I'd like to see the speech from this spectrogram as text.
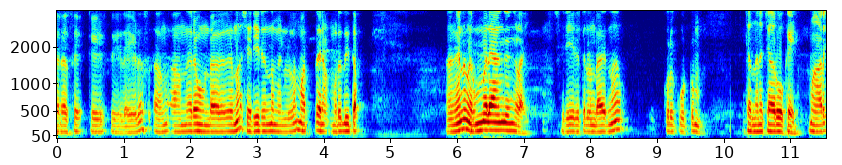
രസ കേ- ക്രീഡയുടെ അ- അന്നേരം ഉണ്ടാകുന്ന ശരീരം തമ്മിലുള്ള മർദ്ദനം മൃദിതം അങ്ങനെ നിർമ്മലാംഗങ്ങളായി ശരീരത്തിലുണ്ടായിരുന്ന കുറിക്കൂട്ടും ചന്ദനച്ചാറും ഒക്കെ മാറി.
